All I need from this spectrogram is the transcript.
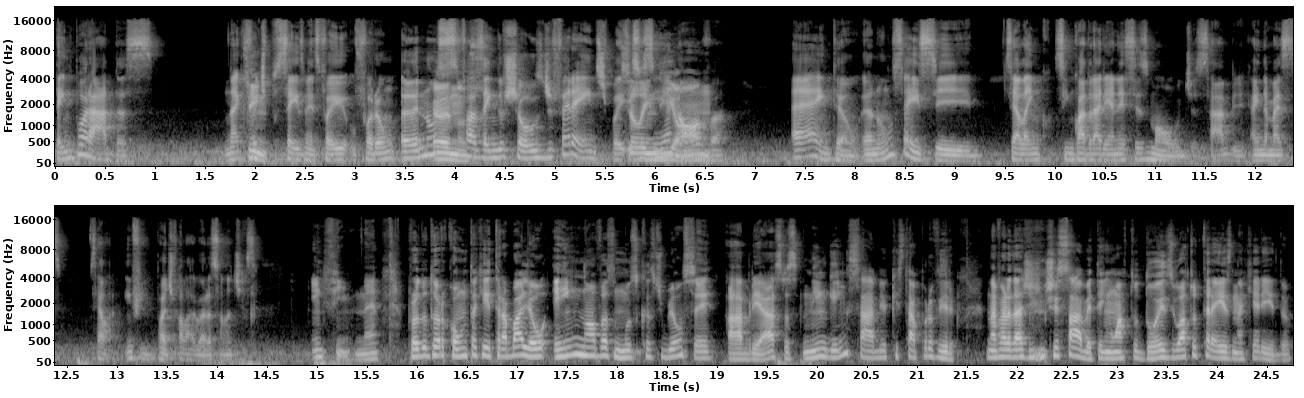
temporadas. Não é que foi Sim. tipo seis meses, foi, foram anos, Anos. fazendo shows diferentes. Tipo, isso se Celine Dion. renova. É, então, eu não sei se, se ela se enquadraria nesses moldes, sabe? Ainda mais, sei lá, enfim, pode falar agora a sua notícia. Enfim, né? O produtor conta que trabalhou em novas músicas de Beyoncé. Abre aspas, ninguém sabe o que está por vir. Na verdade, a gente sabe, tem um ato 2 e o ato 3, né, querido?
